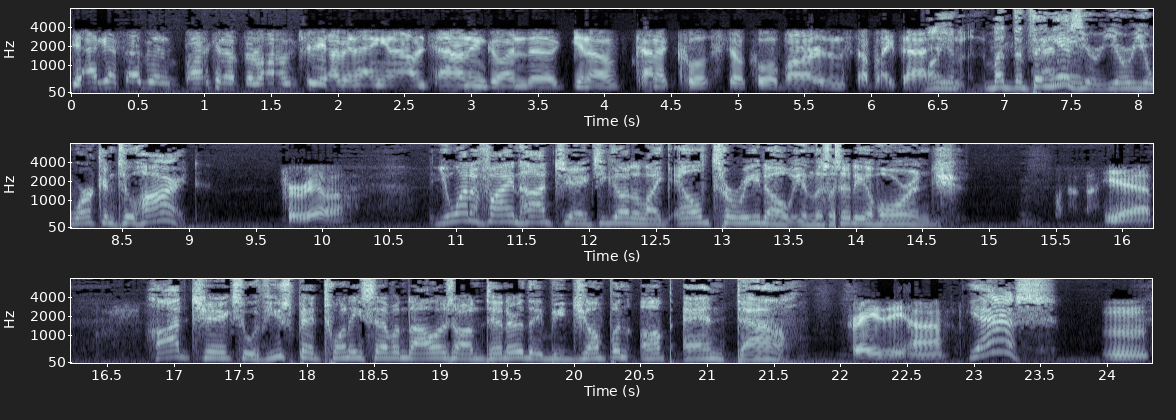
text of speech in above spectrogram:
Yeah, I guess I've been barking up the wrong tree. I've been hanging out in town and going to, you know, kind of cool, still cool bars and stuff like that. Well, you know, but the thing I is, mean- you're, you're, you're working too hard. For real. You want to find hot chicks, you go to like El Torito in the city of Orange. Yeah. Hot chicks who, if you spent $27 on dinner, they'd be jumping up and down. Crazy, huh? Yes. Mm.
